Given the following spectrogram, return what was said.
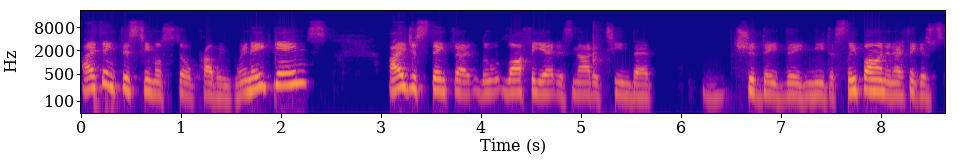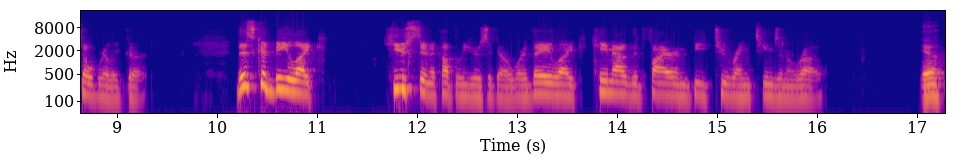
I think this team will still probably win eight games. I just think that Lafayette is not a team that should they they need to sleep on, and I think is still really good. This could be like Houston a couple of years ago, where they like came out of the fire and beat two ranked teams in a row. Yeah,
